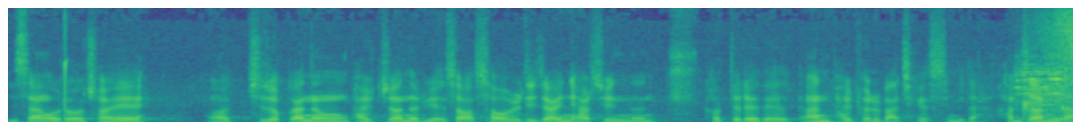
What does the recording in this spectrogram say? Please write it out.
이상으로 저의 어, 지속 가능 발전을 위해서 서울 디자인이 할 수 있는 것들에 대한 발표를 마치겠습니다. 감사합니다.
